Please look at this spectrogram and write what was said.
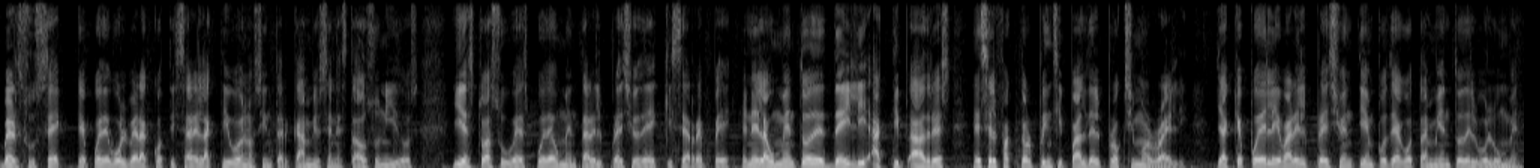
versus SEC que puede volver a cotizar el activo en los intercambios en Estados Unidos y esto a su vez puede aumentar el precio de XRP en el aumento de Daily Active Address es el factor principal del próximo rally ya que puede elevar el precio en tiempos de agotamiento del volumen.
